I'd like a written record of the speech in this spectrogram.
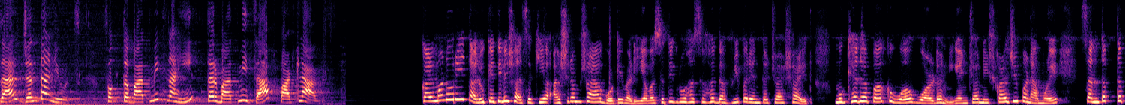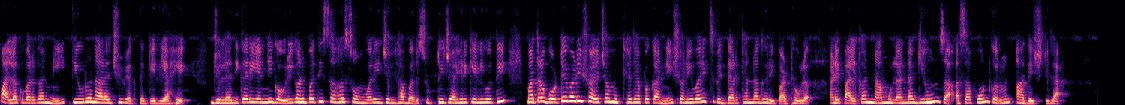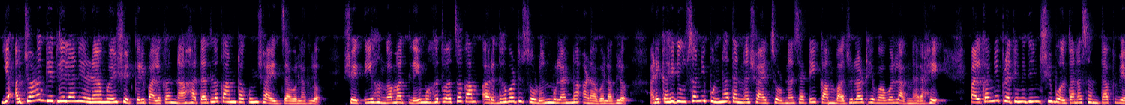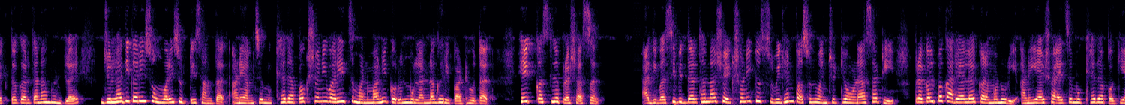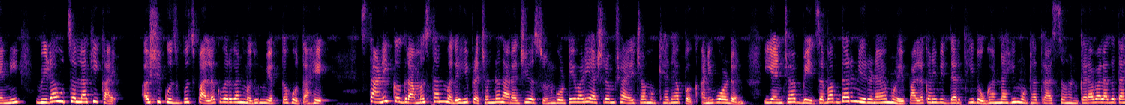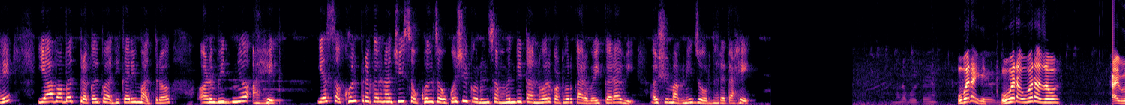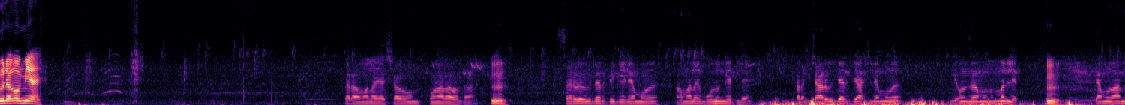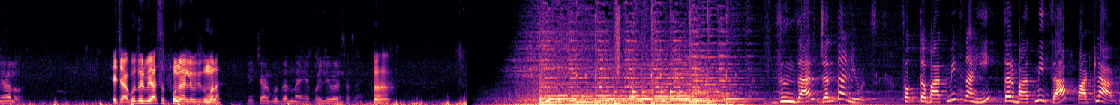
झुंजार Janata news. फक्त बातमीच नाही तर बातमीचा पाठलाग. कळमनुरी तालुक्यातील शासकीय आश्रमशाळा गोटेवाडी या वसतिगृहासह दहावी पर्यंतच्या शाळेत मुख्याध्यापक व वॉर्डन यांच्या निष्काळजीपणामुळे संतप्त पालकवर्गांनी तीव्र नाराजी व्यक्त केली आहे. जिल्हाधिकारी यांनी गौरी गणपतीसह सोमवारी जिल्हाभर सुट्टी जाहीर केली होती. मात्र गोटेवाडी शाळेच्या मुख्याध्यापकांनी शनिवारीच विद्यार्थ्यांना घरी पाठवलं आणि पालकांना मुलांना घेऊन जा असा फोन करून आदेश दिला. या अचानक घेतलेल्या निर्णयामुळे शेतकरी पालकांना हातातलं काम टाकून शाळेत जावं लागलं. शेती हंगामातले महत्वाचं काम अर्धवट सोडून मुलांना आणावं लागलं आणि काही दिवसांनी पुन्हा त्यांना शाळेत सोडण्यासाठी काम बाजूला ठेवावं लागणार आहे. पालकांनी प्रतिनिधींशी बोलताना संताप व्यक्त करताना म्हटलंय जिल्हाधिकारी सोमवारी सुट्टी सांगतात आणि आमचे मुख्याध्यापक शनिवारीच मनमानी करून मुलांना घरी पाठवतात. हे कसले प्रशासन? आदिवासी विद्यार्थ्यांना शैक्षणिक सुविधांपासून वंचित ठेवण्यासाठी प्रकल्प कार्यालय कळमनुरी आणि या शाळेचे मुख्याध्यापक यांनी विडा उचलला की काय अशी कुजबूज पालकवर्गांमधून व्यक्त होत आहे. स्थानिक ग्रामस्थांमध्येही प्रचंड नाराजी असून गोटेवाडी आश्रमशाळेच्या मुख्याध्यापक आणि वॉर्डन यांच्या बेजबाबदार निर्णयामुळे पालक आणि विद्यार्थी दोघांनाही मोठा त्रास सहन करावा लागत आहे. याबाबत प्रकल्प अधिकारी मात्र अणभिज्ञ आहेत. या सखोल प्रकरणाची सखोल चौकशी करून संबंधितांवर कठोर कारवाई करावी अशी मागणी जोर धरत आहे. मला बोलतोय. उभं राहा की. उभं राहा उभं राहा जवळ. काय भिऊ नका हो, मी आहे. तर आम्हाला या शाळेहून फोन आला होता. हं. सर्व विद्यार्थी गेल्यामुळं आम्हाला बोलून घेतले. कारण चार विद्यार्थी असल्यामुळं घेऊन जा म्हणून म्हणलेत. हं. त्यामुळं आम्ही आलो. याच्या अगोदर बी असं फोन आले होते तुम्हाला? याच्या अगोदर नाही हे पहिली वेळेसच आहे. हां. झुंजार जनता न्यूज. फक्त बातमीच नाही तर बातमीचा पाठलाग.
